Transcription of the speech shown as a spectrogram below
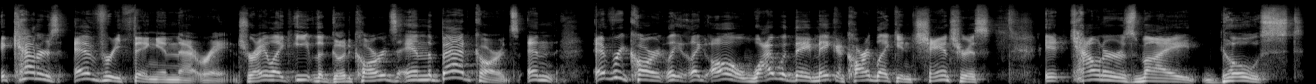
it counters everything in that range, right? Like eat the good cards and the bad cards. And every card, like like, oh, why would they make a card like Enchantress? It counters my ghost.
